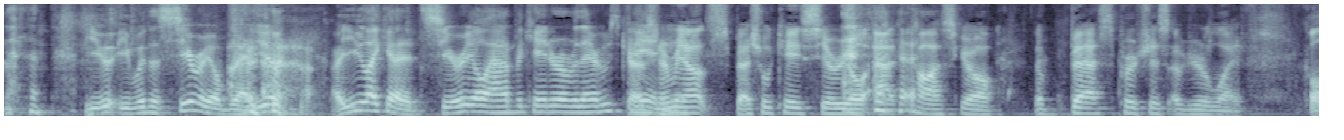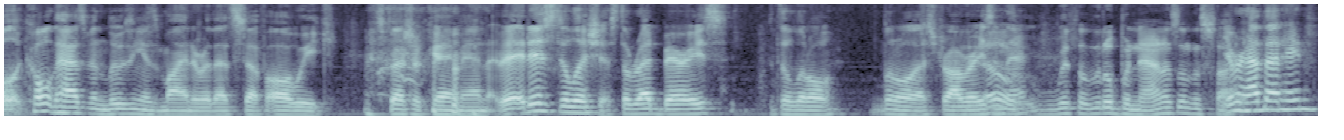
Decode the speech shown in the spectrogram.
you, you with a cereal brand? You, are you like a cereal advocate over there? Who's Guys, paying hear me you? out. Special K cereal at Costco. The best purchase of your life. Colt, Colt has been losing his mind over that stuff all week. Special K, man, it is delicious. The red berries with the little little uh, strawberries in Oh, there. With a little bananas on the side. You ever had that, Hayden?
